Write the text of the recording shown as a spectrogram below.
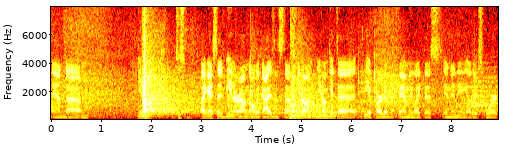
and um, you know, just like I said, being around all the guys and stuff, you don't you don't get to be a part of a family like this in any other sport,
